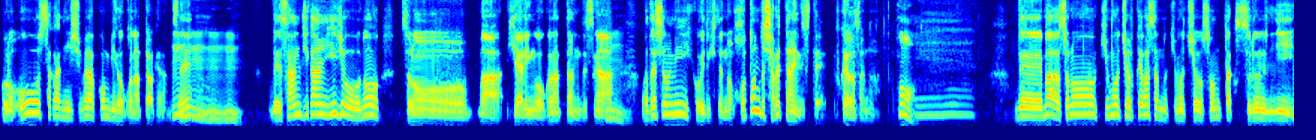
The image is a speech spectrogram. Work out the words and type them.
この大阪西村コンビが行ったわけなんですね。で3時間以上のそのまあヒアリングを行ったんですが、うん、私の耳に聞こえてきてるのほとんど喋ってないんですって福山さんが。でまあその気持ちを福山さんの気持ちを忖度するに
